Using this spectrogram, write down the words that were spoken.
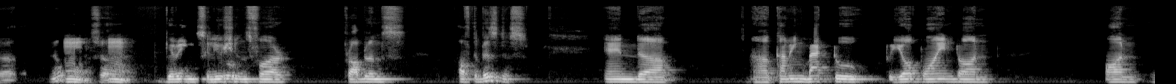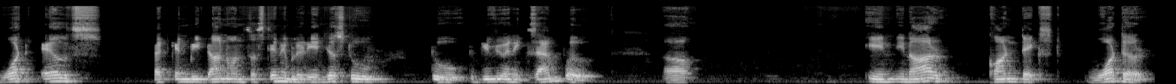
uh, no, mm, so mm. giving solutions for problems of the business. And uh, uh, coming back to, to your point on on what else that can be done on sustainability. And just to to, to give you an example, uh, in in our context, water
